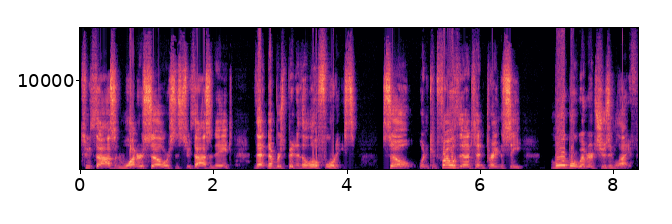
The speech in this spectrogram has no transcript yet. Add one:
2001 or so, or since 2008, that number's been in the low 40s. So, when confronted with an unintended pregnancy, more and more women are choosing life.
